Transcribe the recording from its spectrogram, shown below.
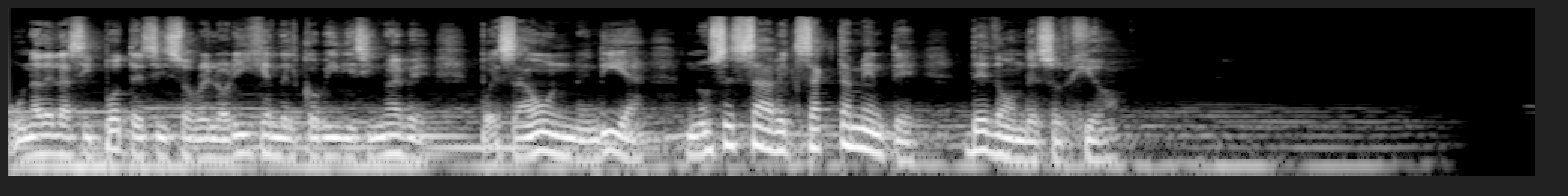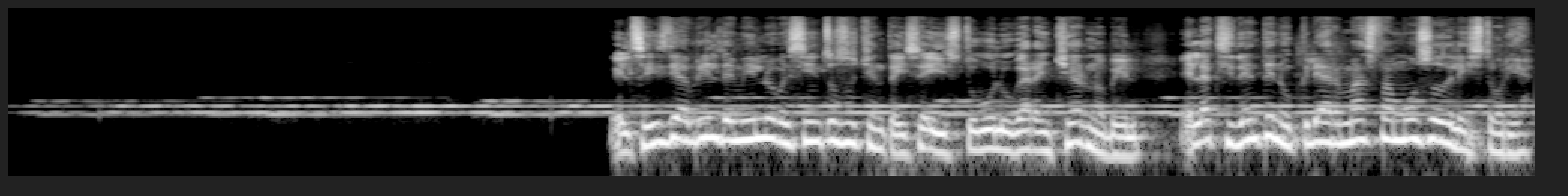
una de las hipótesis sobre el origen del COVID-19, pues aún en día no se sabe exactamente de dónde surgió. El 6 de abril de 1986 tuvo lugar en Chernobyl el accidente nuclear más famoso de la historia,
